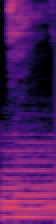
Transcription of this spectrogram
you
